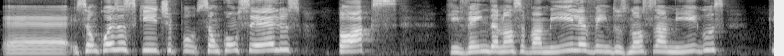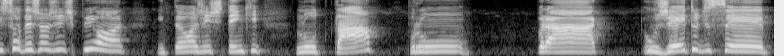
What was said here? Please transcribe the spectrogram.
É, e são coisas que, tipo, são conselhos, toques, que vêm da nossa família, vêm dos nossos amigos, que só deixam a gente pior. Então a gente tem que lutar para um, o jeito de ser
